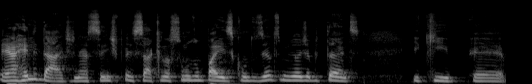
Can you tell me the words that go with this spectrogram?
é a realidade, né? Se a gente pensar que nós somos um país com 200 milhões de habitantes e que é,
